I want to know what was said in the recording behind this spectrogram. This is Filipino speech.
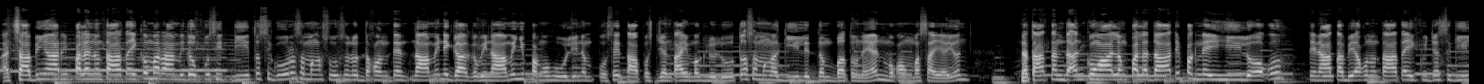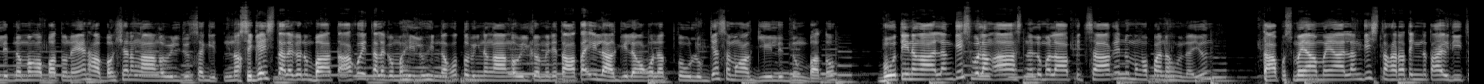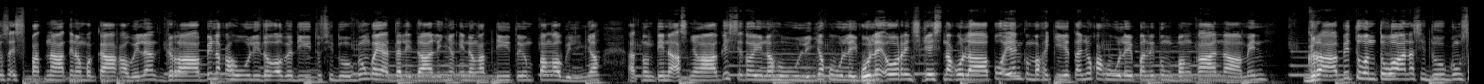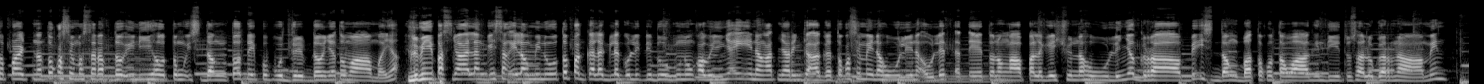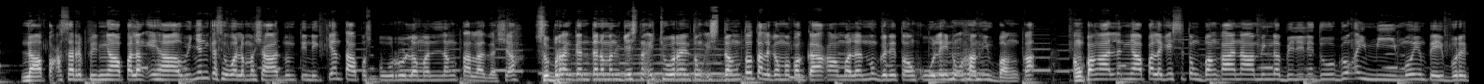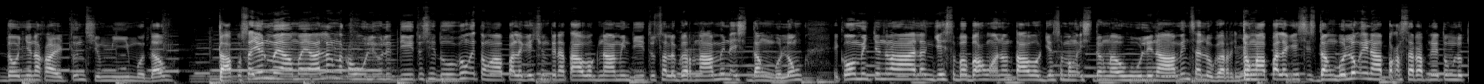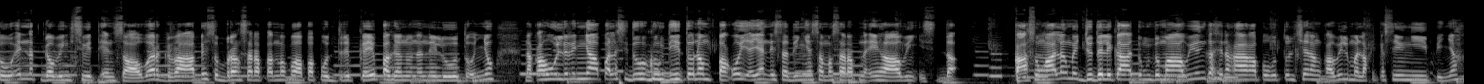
At sabi nga rin pala ng tatay ko, marami daw pusit dito. Siguro sa mga susunod na content namin, ay gagawin namin yung panguhuli ng pusit. Tapos dyan tayo magluluto sa mga gilid ng bato na yan. Mukhang masaya yun. Natatandaan ko nga lang pala dati pag nahihilo ako, tinatabi ako ng tatay ko dyan sa gilid ng mga bato na yan habang siya nangangawil dun sa gitna. Kasi guys, talaga nung bata ako, ay talaga mahiluhin ako. Tuwing nangangawil kami ni tatay, lagi lang ako natutulog dyan sa mga gilid ng bato. Buti na nga lang guys, walang ahas na lumalapit sa akin noong mga panahon na yun. Tapos maya maya lang guys, nakarating na tayo dito sa spot natin ng magkakawilan. At grabe, nakahuli daw agad dito si Dugong kaya dali-dali niyang inangat dito yung pangawil niya. At nung tinaas niya nga guys, ito yung nahuli niya, kulay, kulay orange guys na kulapo. Ayan, kung makikita nyo, kakulay pa nitong bangka namin. Grabe, tuwan-tuwa na si Dugong sa part na to kasi masarap daw inihaw tong isdang to at may pupudrip daw niya to mamaya. Lumipas nga lang guys ang ilang minuto pagkalaglag ulit ni Dugong nung kawil niya, iinangat niya rin kaagad to kasi may nahuli na ulit at eto na nga pala guys yung nahuli niya. Grabe, isdang bato ko tawagin dito sa lugar namin. Napakasarap rin nga palang ihawin yan kasi wala masyadong tinik yan tapos puro laman lang talaga siya. Sobrang ganda naman guys ng itsura nitong isdang to. Talagang mapagkakamalan mo ganito ang kulay ng aming bangka. Ang pangalan nga pala guys itong bangka naming nabili ni Dugong ay Mimo. Yung favorite daw niya na cartoons, yung Mimo daw. Tapos ayun maya maya lang nakahuli ulit dito si Dugong. Ito nga pala guys yung tinatawag namin dito sa lugar namin na isdang bulong. I-comment nyo na nga lang guys sa baba kung anong tawag dyan sa mga isdang nahuhuli namin sa lugar nyo. Ito nga pala guys isdang bulong ay napakasarap nitong lutuin at gawing sweet and sour. Grabe, sobrang sarap at mapapafood trip kayo pag ganun ang niluto nyo. Nakahuli rin nga pala si Dugong dito ng pakoy. Ayan, isa din yan sa masarap na ihawing isda. Kaso nga lang medyo delikadong dumawi yun kasi nakakaputol siya ng kawil. Malaki kasi yung ngipin niya.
